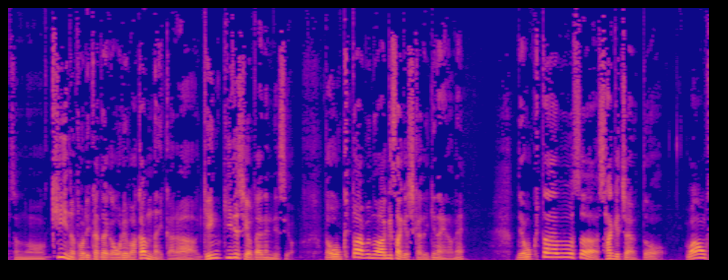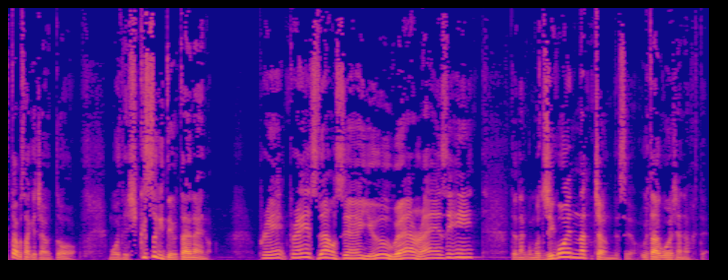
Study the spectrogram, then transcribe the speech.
その、キーの取り方が俺わかんないから、元気でしか歌えないんですよ。だオクターブの上げ下げしかできないのね。で、オクターブをさ、下げちゃうと、ワンオクターブ下げちゃうと、もうで低すぎて歌えないの。Please don't say you were lazy ってなんかもう地声になっちゃうんですよ。歌声じゃなくて。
